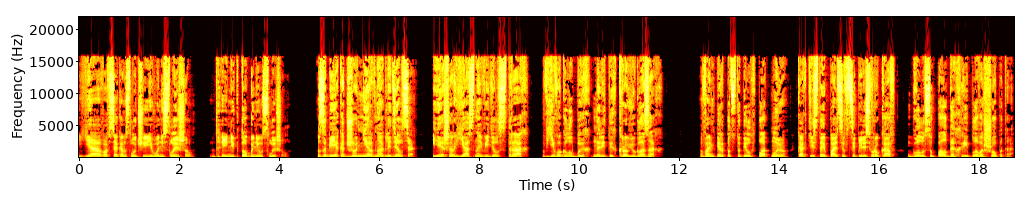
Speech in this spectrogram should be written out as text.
Я, во всяком случае, его не слышал. Да и никто бы не услышал. Забиека Джо нервно огляделся, и Эшер ясно видел страх в его голубых, налитых кровью глазах. Вампир подступил вплотную, когтистые пальцы вцепились в рукав, голос упал до хриплого шепота.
